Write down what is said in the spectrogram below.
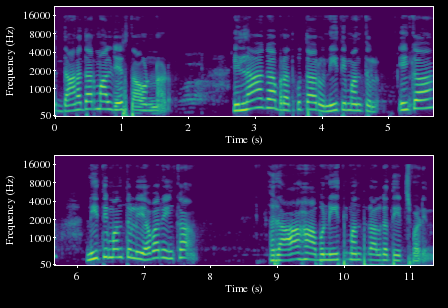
దాన ధర్మాలు చేస్తూ ఉన్నాడు. ఇలాగా బ్రతుకుతారు నీతిమంతులు. ఇంకా నీతిమంతులు ఎవరు ఇంకా? రాహాబు నీతిమంతురాలుగా తీర్చబడింది.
